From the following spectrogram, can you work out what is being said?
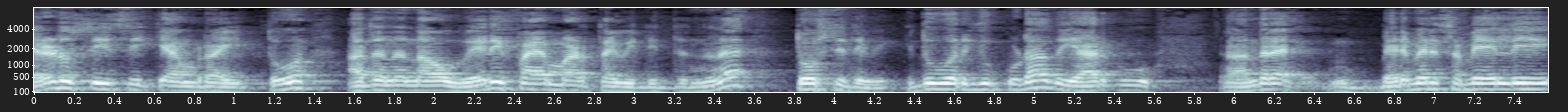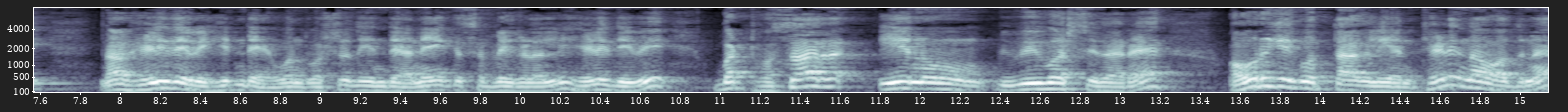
ಎರಡು ಸಿಸಿ ಕ್ಯಾಮ್ರಾ ಇತ್ತು. ಅದನ್ನ ನಾವು ವೆರಿಫೈ ಮಾಡ್ತಾ ಇದ್ದಿದ್ದನ್ನ ತೋರಿಸಿದ್ದೀವಿ ಇದುವರೆಗೂ ಕೂಡ ಅದು ಯಾರಿಗೂ, ಅಂದ್ರೆ ಬೇರೆ ಬೇರೆ ಸಭೆಯಲ್ಲಿ ನಾವು ಹೇಳಿದ್ದೇವೆ ಹಿಂದೆ, ಒಂದು ವರ್ಷದ ಹಿಂದೆ ಅನೇಕ ಸಭೆಗಳಲ್ಲಿ ಹೇಳಿದ್ದೀವಿ ಬಟ್ ಹೊಸ ಏನು ವಿವರ್ಸ್ ಇದ್ದಾರೆ ಅವರಿಗೆ ಗೊತ್ತಾಗಲಿ ಅಂತ ಹೇಳಿ ನಾವು ಅದನ್ನ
